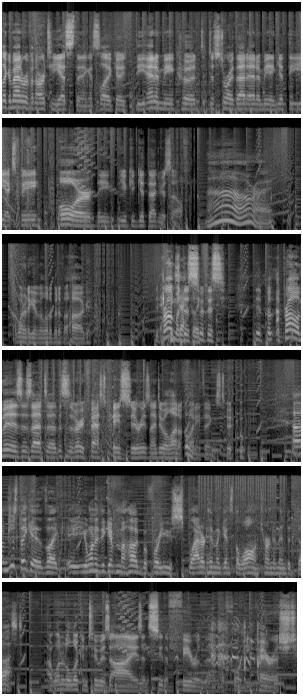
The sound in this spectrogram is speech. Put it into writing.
It's like a matter of an RTS thing. It's like uh the enemy could destroy that enemy and get the EXP, or the you could get that yourself. Ah, alright. I wanted to give him a little bit of a hug. The problem Exactly. with this, with this, the, the problem is, is that uh, this is a very fast-paced series, and I do a lot of funny things too. I'm just thinking, like, you wanted to give him a hug before you splattered him against the wall and turned him into dust. I wanted to look into his eyes and see the fear in them before he perished.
